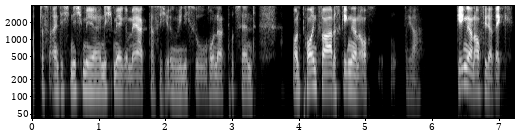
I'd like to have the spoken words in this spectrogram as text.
habe das eigentlich nicht mehr, nicht mehr gemerkt, dass ich irgendwie nicht so 100 Prozent on point war. Das ging dann auch, ja, ging dann auch wieder weg,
